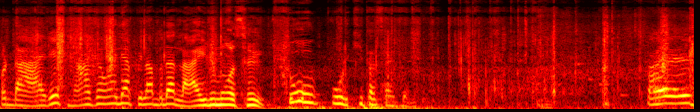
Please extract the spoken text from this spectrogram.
પણ ડાયરેક્ટ ના જવા દે પેલા બધા લાઈનમાં છે. તું ઓળખીતા સાહેબ. સાહેબ.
